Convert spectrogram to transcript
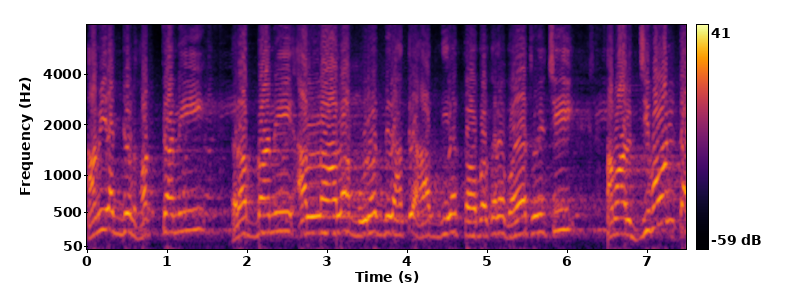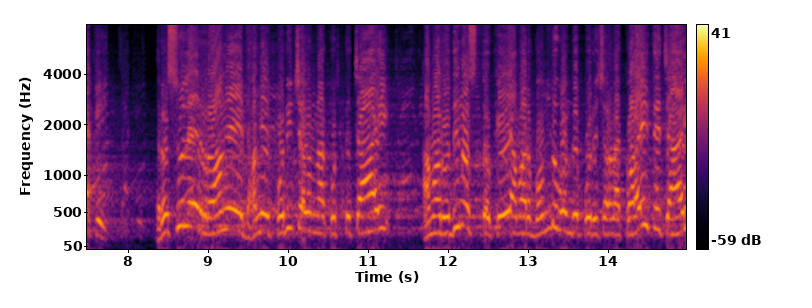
আমি একজন হক্কানি রব্বানি আল্লাহ মুরব্বীর হাতে হাত দিয়ে তবা করে বয়াত হয়েছি। আমার জীবনটাকে রসুলের রঙে, ঢঙে পরিচালনা করতে চাই, আমার অধীনস্থকে, আমার বন্ধু বান্ধব পরিচালনা করাইতে চাই।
